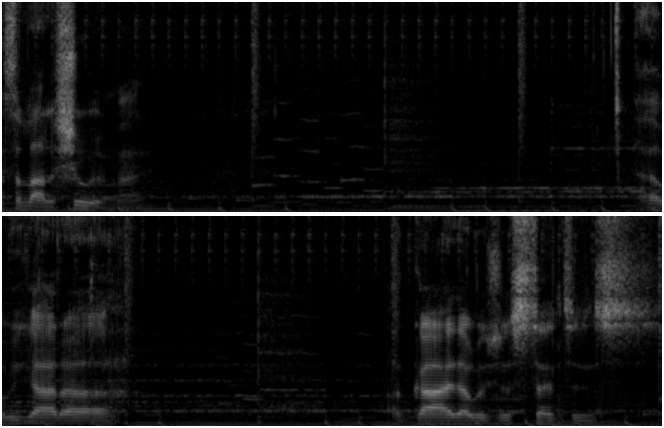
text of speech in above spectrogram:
That's a lot of shooting, man. Uh, we got a a guy that was just sentenced.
